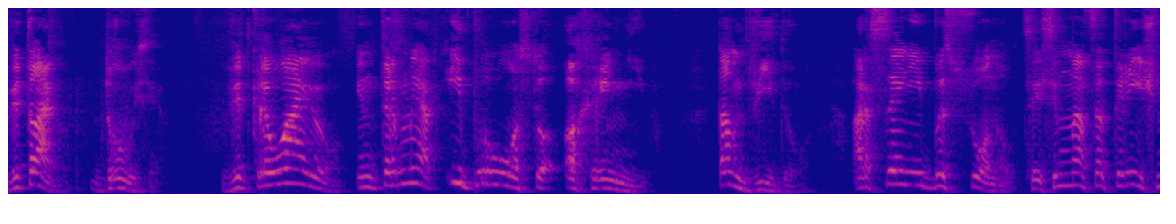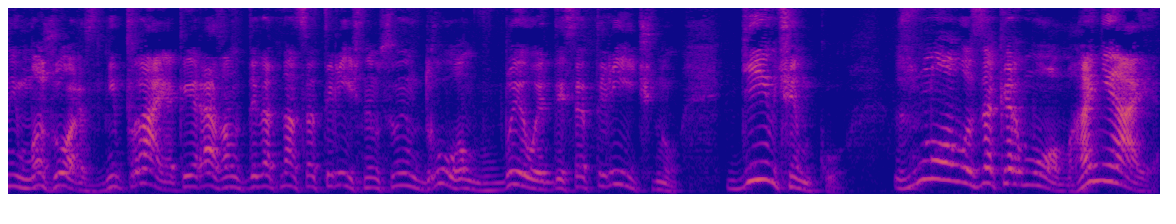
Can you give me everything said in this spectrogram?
Вітаю, друзі! Відкриваю інтернет і просто охренів. Там відео. Арсеній Бессонов, цей 17-річний мажор з Дніпра, який разом з 19-річним своїм другом вбили 10-річну дівчинку, знову за кермом ганяє.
